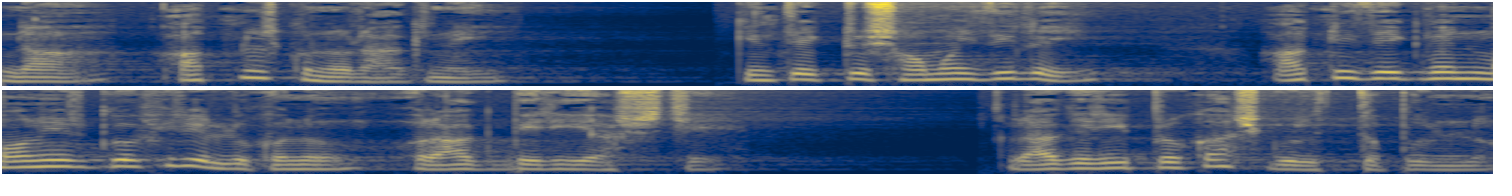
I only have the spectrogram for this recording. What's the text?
না, আপনার কোনো রাগ নেই। কিন্তু একটু সময় দিলেই আপনি দেখবেন মনের গভীরে লুকোনো রাগ বেরিয়ে আসছে। রাগেরই প্রকাশ গুরুত্বপূর্ণ।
